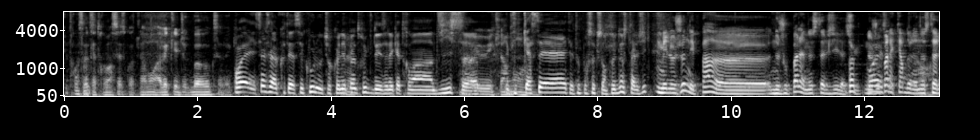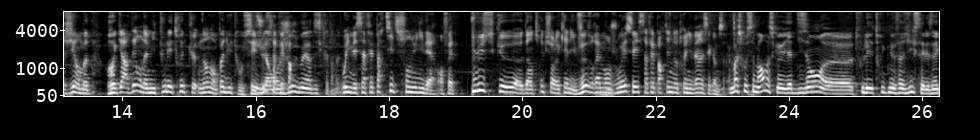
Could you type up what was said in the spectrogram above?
96. 96, quoi, clairement, avec les jukebox, avec. Ouais, et ça, c'est un côté assez cool où tu reconnais Ouais. plein de trucs des années 90, Ah euh, oui, oui, les petites cassettes et tout pour ceux qui sont un peu nostalgiques. Mais le jeu n'est pas, euh, ne joue pas la nostalgie là-dessus. Pas- ne ouais, joue pas la carte de la nostalgie en mode regardez, on a mis tous les trucs. que- Non, non, pas du tout. C'est juste ça en fait joue par- de manière discrète en fait. Oui, mais ça fait partie de son univers en fait. Plus que euh, d'un truc sur lequel il veut vraiment jouer, c'est ça fait partie de notre univers et c'est comme ça. Moi, je trouve ça marrant parce qu'il y a 10 ans, euh, tous les trucs nostalgiques, c'est les années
